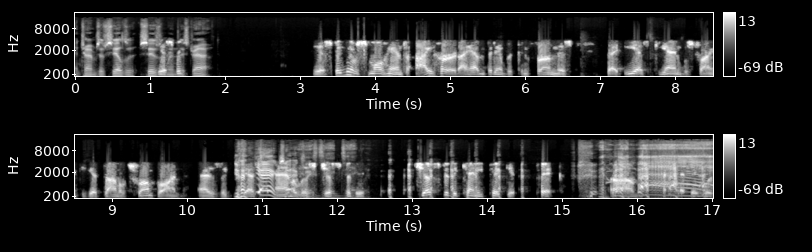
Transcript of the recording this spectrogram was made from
in terms of sizzle, sizzle Yes, in this draft. Yeah, speaking of small hands, I heard, I haven't been able to confirm this, that ESPN was trying to get Donald Trump on as a guest Yeah, exactly. analyst just for the just for the Kenny Pickett pick. Um, they were,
